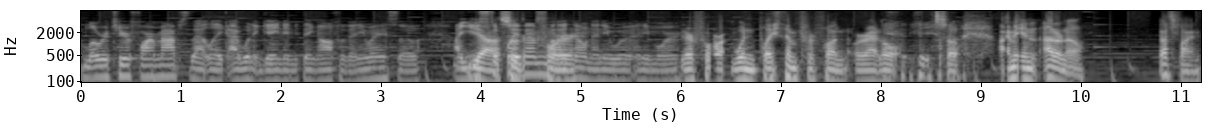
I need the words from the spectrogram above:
lower tier farm maps that like I wouldn't gain anything off of anyway. So I used Yeah, to so play them, but I don't any, anymore. Therefore, I wouldn't play them for fun or at all. Yeah. So, I mean, I don't know. That's fine.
